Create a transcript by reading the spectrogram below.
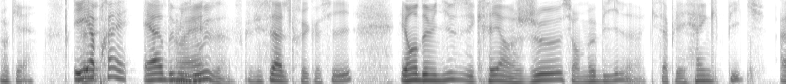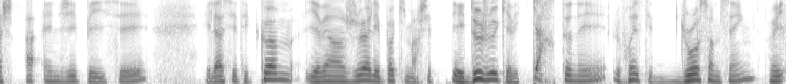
Ok. Et T'avais- après, et en 2012, parce que c'est ça le truc aussi, et en 2012, j'ai créé un jeu sur mobile qui s'appelait Hang Pick, H-A-N-G-P-I-C. Et là, c'était comme, il y avait un jeu à l'époque qui marchait, il y avait deux jeux qui avaient cartonné. Le premier, c'était Draw Something, Oui.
